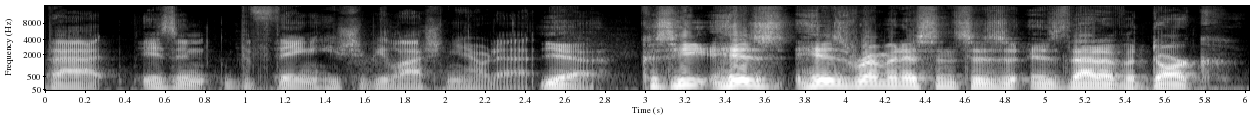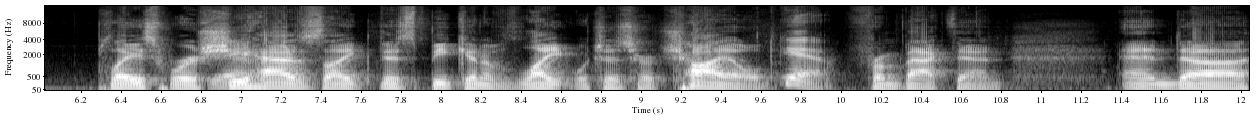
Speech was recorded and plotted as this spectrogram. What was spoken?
that isn't the thing he should be lashing out at. Yeah, because he his his reminiscence is is that of a dark place where she Yeah. has like this beacon of light, which is her child Yeah. from back then, and uh,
